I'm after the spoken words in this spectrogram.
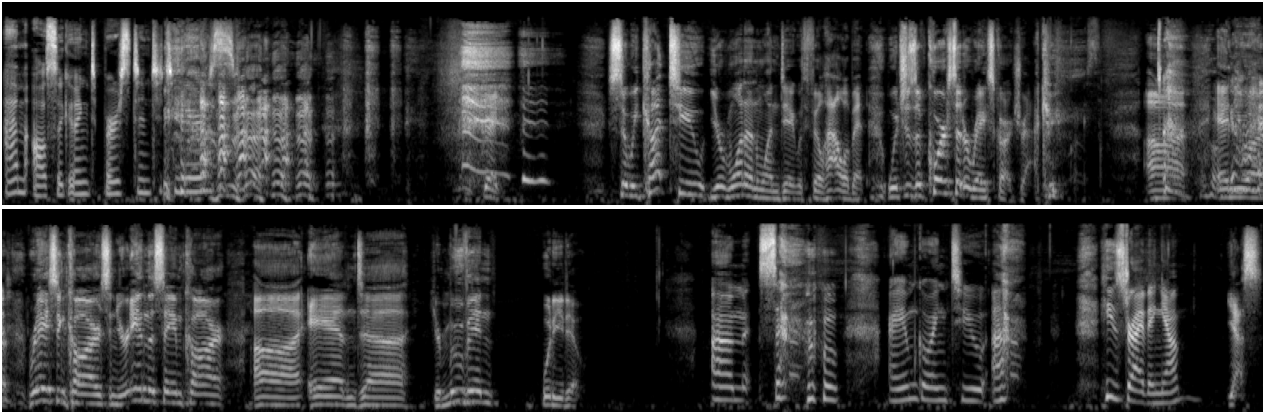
I'm also going to burst into tears. Great. So we cut to your one-on-one date with Phil Halibut, which is of course at a race car track. Uh, and you are racing cars, and you're in the same car, uh, and uh, you're moving. What do you do? Um, so I am going to. Uh, he's driving, yeah. Yes.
